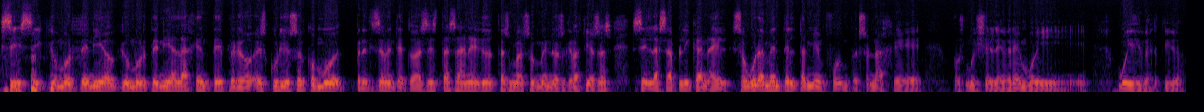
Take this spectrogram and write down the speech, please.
Sí, sí, qué humor tenía o qué humor tenía la gente, pero es curioso cómo precisamente todas estas anécdotas más o menos graciosas se las aplican a él. Seguramente él también fue un personaje pues muy célebre, muy, muy divertido.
